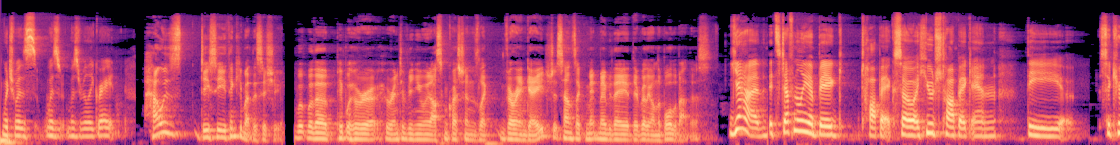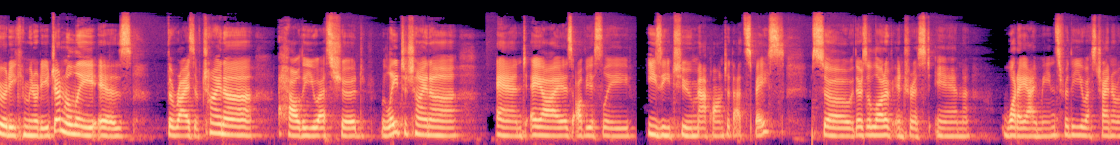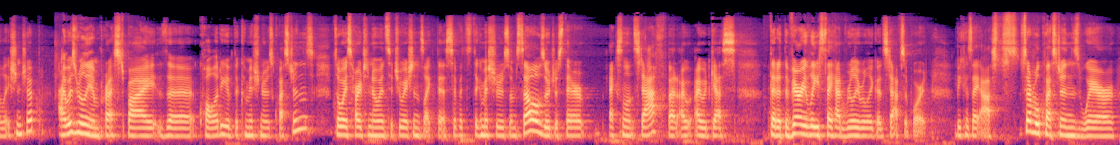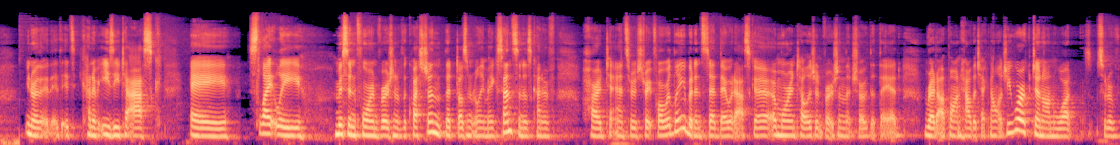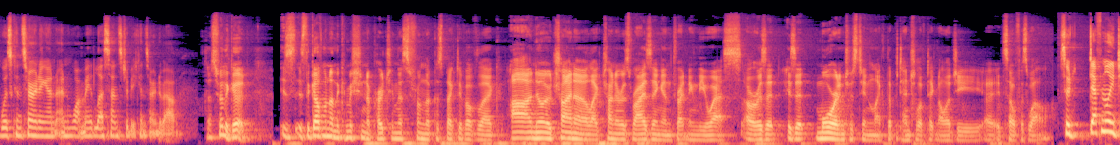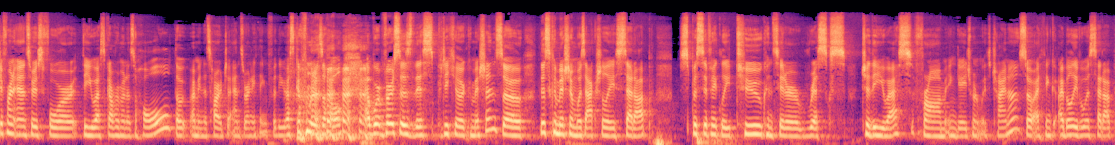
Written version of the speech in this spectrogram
which was was was really great how is DC thinking about this issue? Were the people who are who are interviewing you and asking questions like very engaged? It sounds like maybe they they're really on the ball about this. Yeah, it's definitely a big topic. So a huge topic in the security community generally is the rise of China, how the US should relate to China, and AI is obviously easy to map onto that space. So there's a lot of interest in what AI means for the US China relationship. I was really impressed by the quality of the commissioner's questions. It's always hard to know in situations like this if it's the commissioners themselves or just their excellent staff, but I, I would guess that at the very least they had really, really good staff support because I asked several questions where, you know, it, it's kind of easy to ask a slightly misinformed version of the question that doesn't really make sense and is kind of hard to answer straightforwardly. But instead, they would ask a, a, more intelligent version that showed that they had read up on how the technology worked and on what sort of was concerning and, and what made less sense to be concerned about. That's really good. Is, is the government and the commission approaching this from the perspective of like ah no China like China is rising and threatening the US or is it is it more interest in like the potential of technology uh, itself as well? So definitely different answers for the US government as a whole. Though I mean it's hard to answer anything for the US government as a whole uh, versus this particular commission. So this commission was actually set up specifically to consider risks to the US from engagement with China. So I think I believe it was set up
